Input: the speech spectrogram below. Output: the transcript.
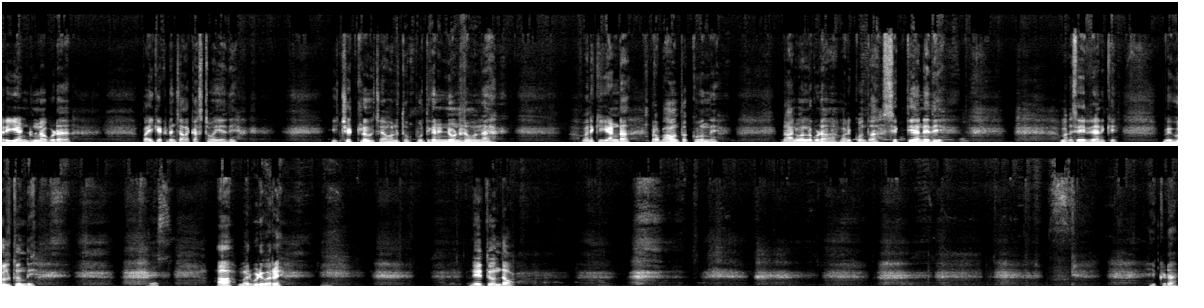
మరి ఎండున్నా కూడా పైకి ఎక్కడం చాలా కష్టమయ్యేది. ఈ చెట్లు చేమలతో పూర్తిగా నిండి ఉండడం వల్ల మనకి ఎండ ప్రభావం తక్కువ ఉంది. దానివల్ల కూడా మనకు కొంత శక్తి అనేది మన శరీరానికి మిగులుతుంది. మరుబడి వరే. నేతి ఉందాం. ఇక్కడ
